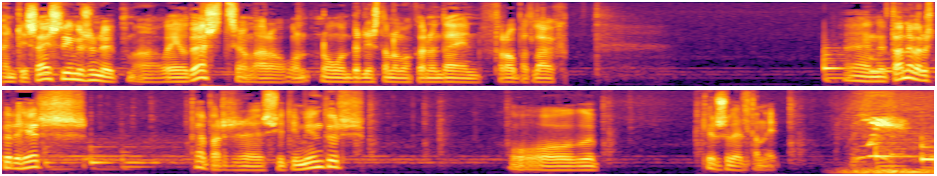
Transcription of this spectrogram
Henry Sæs rýmisunu á Eod Est sem var á novemberlistanum okkar um daginn. Frábært lag. En Danni verður að spila hér. Það er bara 70 mínútur. Og gerur svo vel Danni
